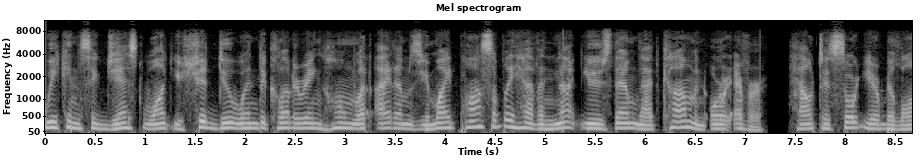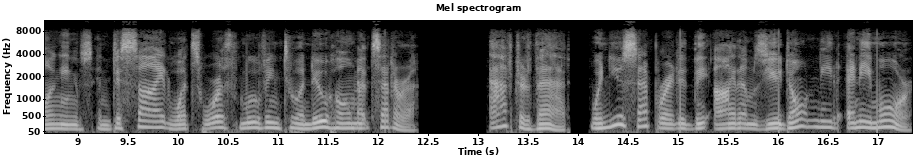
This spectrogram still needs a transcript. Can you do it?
we can suggest what you should do when decluttering home what items you might possibly have and not use them that common or ever, how to sort your belongings and decide what's worth moving to a new home etc. After that, when you separated the items you don't need anymore,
